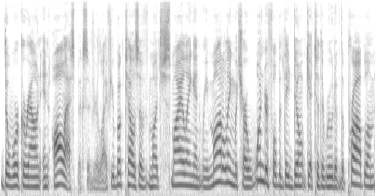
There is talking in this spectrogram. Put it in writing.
the workaround in all aspects of your life. Your book tells of much smiling and remodeling, which are wonderful, but they don't get to the root of the problem.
